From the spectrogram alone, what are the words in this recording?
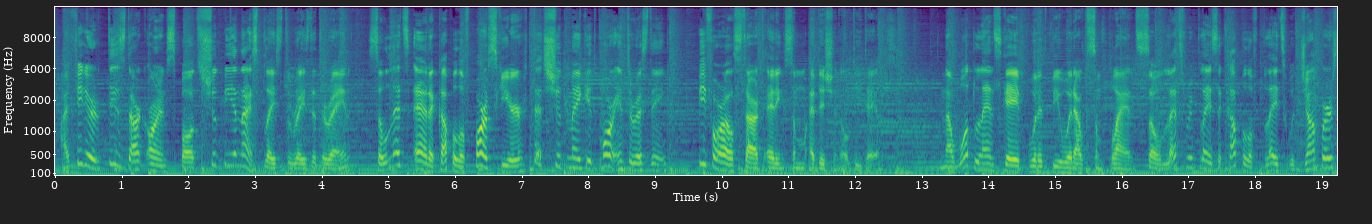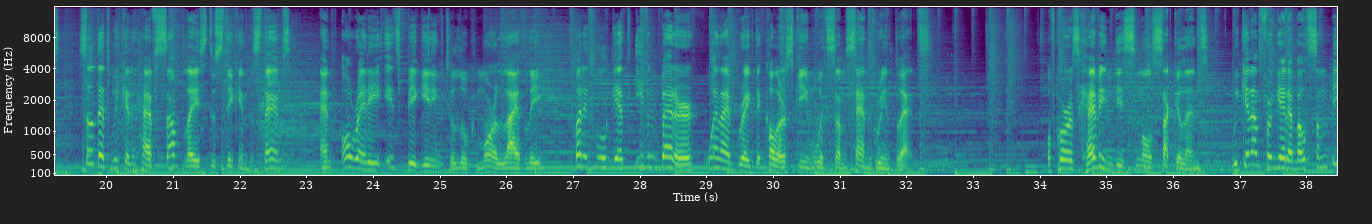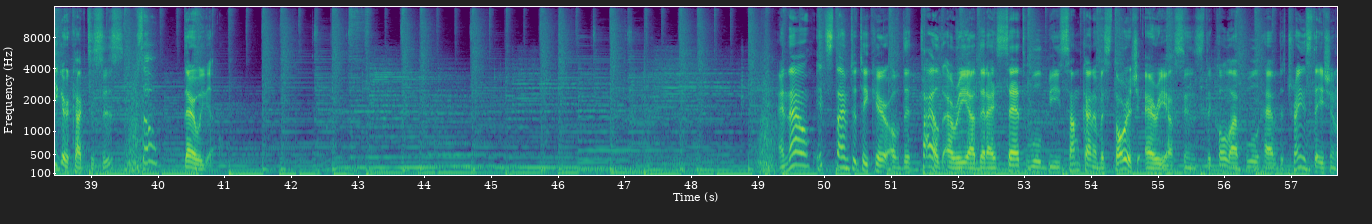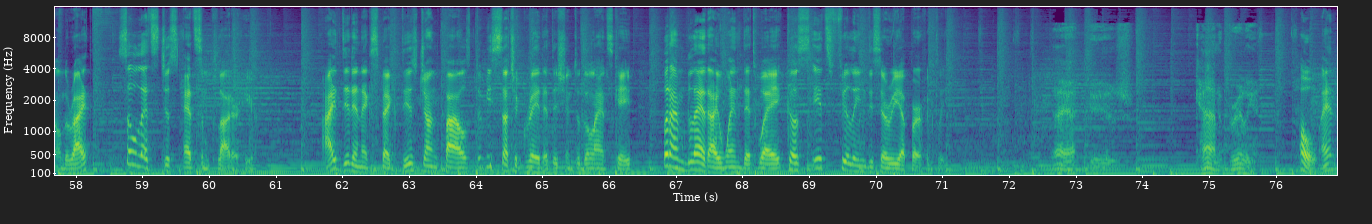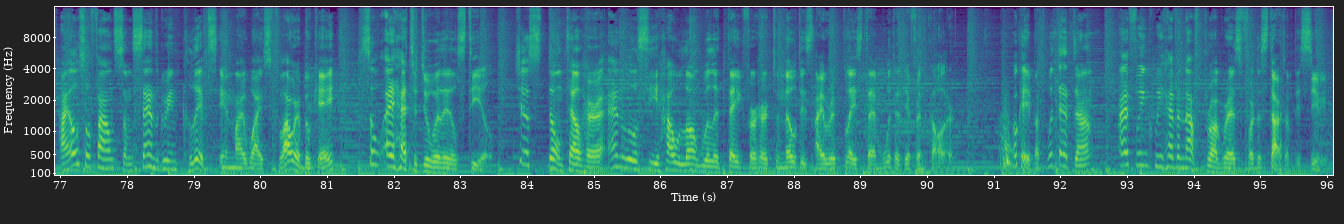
I figured these dark orange spots should be a nice place to raise the terrain, so let's add a couple of parts here that should make it more interesting before I'll start adding some additional details. Now what landscape would it be without some plants, so let's replace a couple of plates with jumpers so that we can have some place to stick in the stems and already it's beginning to look more lively, but it will get even better when I break the color scheme with some sand green plants. Of course, having these small succulents, we cannot forget about some bigger cactuses, so there we go. And now it's time to take care of the tiled area that I said will be some kind of a storage area since the collab will have the train station on the right, so let's just add some clutter here. I didn't expect these junk piles to be such a great addition to the landscape, but I'm glad I went that way cause it's filling this area perfectly. That is kind of brilliant. Oh, and I also found some sand green clips in my wife's flower bouquet, so I had to do a little steal. Just don't tell her and we'll see how long will it take for her to notice I replaced them with a different color. Okay, but with that done, I think we have enough progress for the start of this series.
